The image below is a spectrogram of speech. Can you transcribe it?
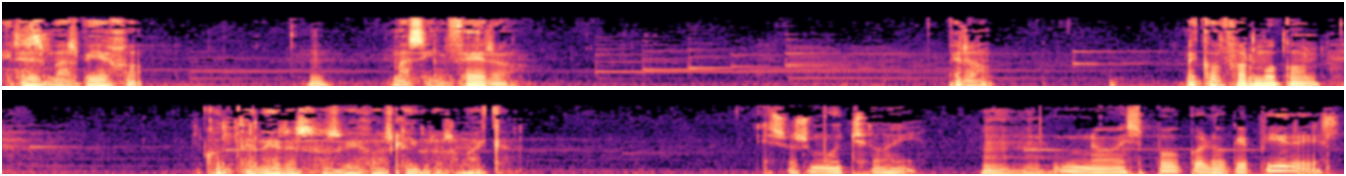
Eres más viejo, más sincero. Pero me conformo con, con tener esos viejos libros, Maika. Eso es mucho, ¿eh? No es poco lo que pides.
